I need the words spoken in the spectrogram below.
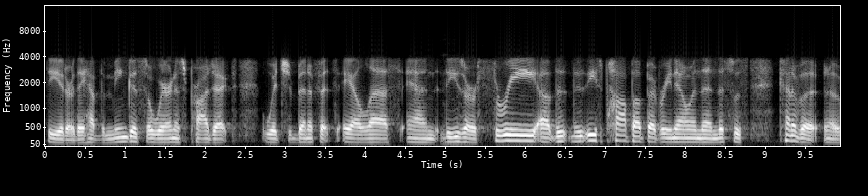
Theater. They have the Mingus Awareness Project, which benefits ALS, and these are three. Uh, th- th- these pop up every now and then. This was kind of a, a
